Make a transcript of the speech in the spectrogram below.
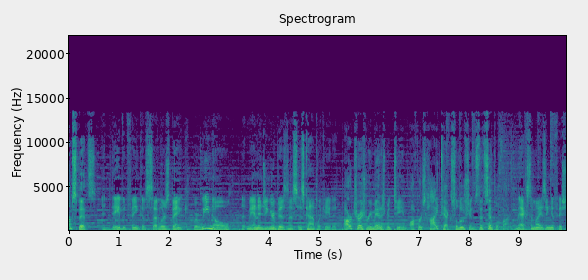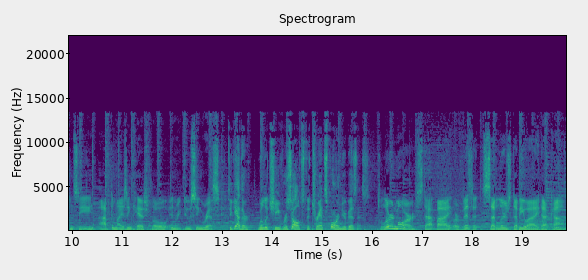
Tom Spitz and David Fink of Settlers Bank, where we know that managing your business is complicated. Our treasury management team offers high tech solutions that simplify, maximizing efficiency, optimizing cash flow, and reducing risk. Together, we'll achieve results that transform your business. To learn more, stop by or visit settlerswi.com.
